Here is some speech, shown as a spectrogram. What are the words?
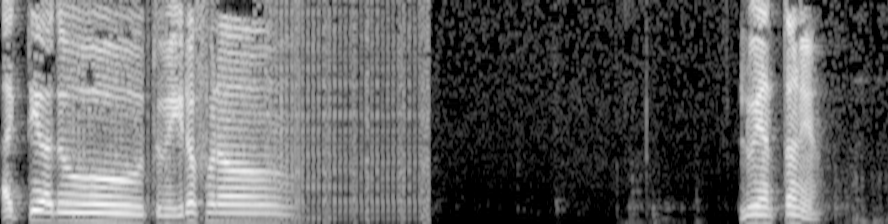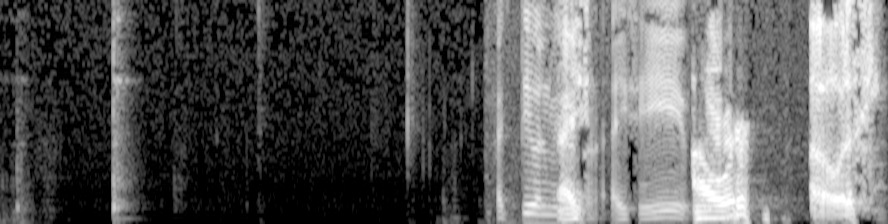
Activa tu, tu micrófono, Luis Antonio. Activa el micrófono. Ahí, sí. Ahora, ahora sí.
